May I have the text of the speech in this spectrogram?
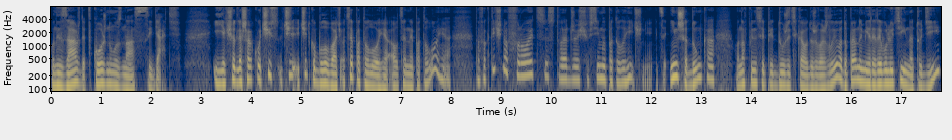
вони завжди в кожному з нас сидять. І якщо для Шарко чітко було бачити, оце патологія, а оце не патологія, то фактично Фройд стверджує, що всі ми патологічні. І це інша думка, вона, в принципі, дуже цікава, дуже важлива, до певної міри революційна тоді,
